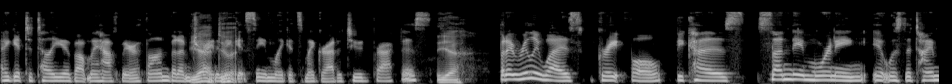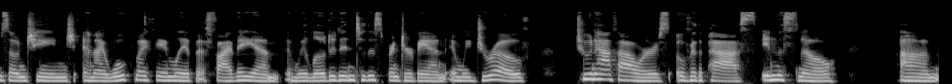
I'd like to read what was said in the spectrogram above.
I get to tell you about my half marathon, but I'm Yeah, trying to make it. it. seem like it's my gratitude practice. Yeah. But I really was grateful because Sunday morning it was the time zone change and I woke my family up at 5 a.m. and we loaded into the sprinter van and we drove two and a half hours over the pass in the snow um,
